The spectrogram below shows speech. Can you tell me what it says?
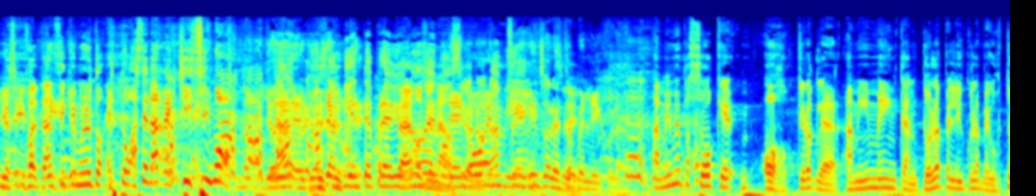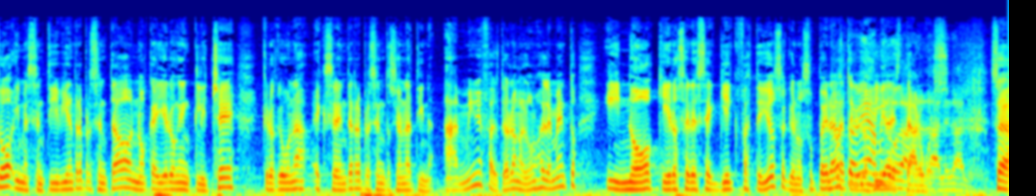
Y yo sé, y faltaban cinco minutos. ¡Esto va a ser arrechísimo! No, yo Claro, dije, porque yo ese ambiente previo tengo emocionó buen también. feeling sobre esta Sí. película. A mí me pasó que, ojo, quiero aclarar, a mí me encantó la película, me gustó y me sentí bien representado, no cayeron en cliché, creo que una excelente representación latina. A mí me faltaron algunos elementos y no quiero ser ese geek fastidioso que no supera No, la está bien, trilogía amigo, de Star dale, Wars. dale, dale. O sea,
